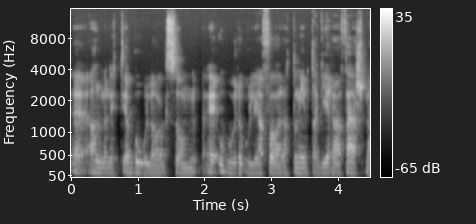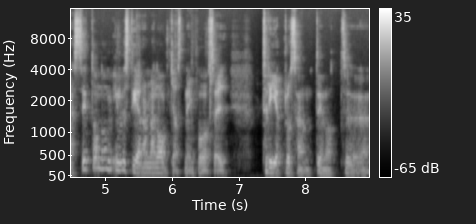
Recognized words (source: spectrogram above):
eh, allmännyttiga bolag som är oroliga för att de inte agerar affärsmässigt om de investerar med en avkastning på sig 3% i något, eh,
